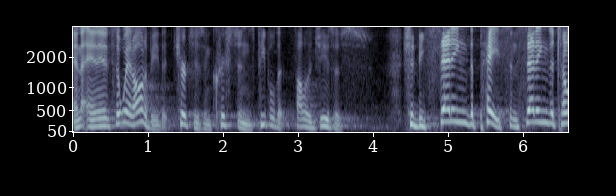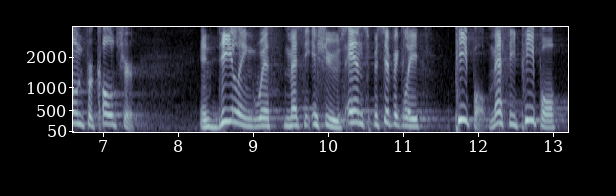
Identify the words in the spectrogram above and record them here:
And, and it's the way it ought to be that churches and Christians, people that follow Jesus, should be setting the pace and setting the tone for culture in dealing with messy issues and specifically people, messy people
